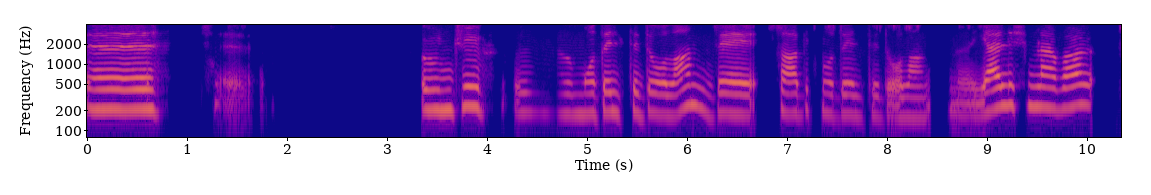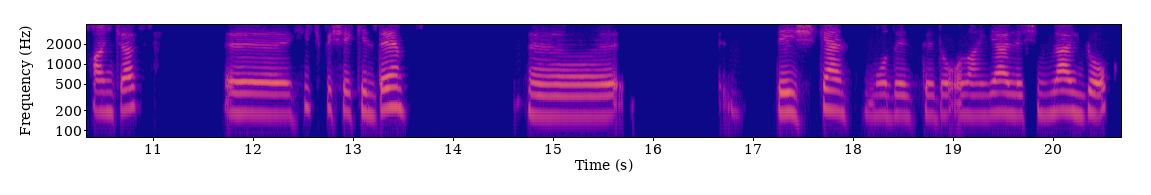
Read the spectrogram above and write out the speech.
e, e, öncü e, modalitede olan ve sabit modalitede olan e, yerleşimler var. Ancak e, hiçbir şekilde e, değişken modalitede olan yerleşimler yok.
